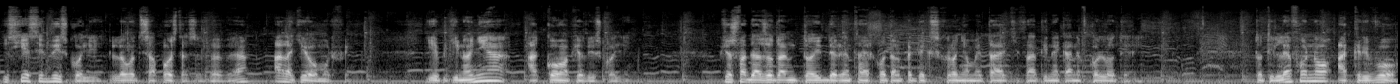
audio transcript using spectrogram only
Η σχέση δύσκολη, λόγω της απόστασης βέβαια, αλλά και όμορφη. Η επικοινωνία ακόμα πιο δύσκολη. Ποιος φανταζόταν ότι το ίντερνετ θα ερχόταν 5-6 χρόνια μετά και θα την έκανε ευκολότερη. Το τηλέφωνο ακριβό,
